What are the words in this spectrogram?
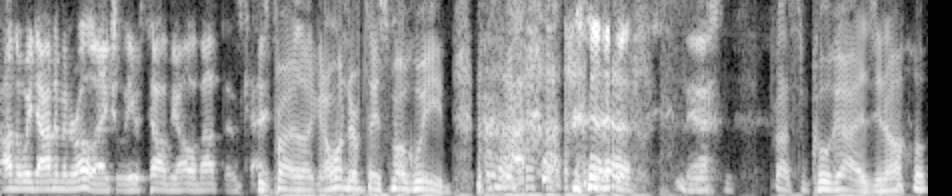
on the way down to Monroe. Actually, he was telling me all about those guys. He's probably like, I wonder if they smoke weed. yeah. Some cool guys, you know.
